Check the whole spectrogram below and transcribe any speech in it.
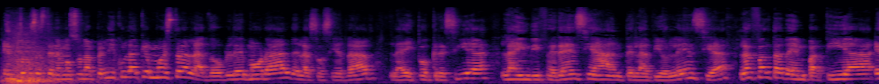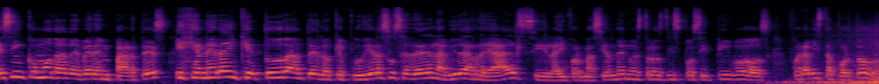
Entonces tenemos una película que muestra la doble moral moral de la sociedad, la hipocresía, la indiferencia ante la violencia, la falta de empatía, es incómoda de ver en partes y genera inquietud ante lo que pudiera suceder en la vida real si la información de nuestros dispositivos fuera vista por todos.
